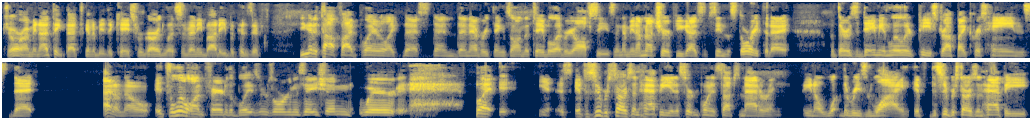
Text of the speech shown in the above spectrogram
sure. I mean, I think that's going to be the case regardless of anybody because if you get a top five player like this, then then everything's on the table every offseason. I mean, I'm not sure if you guys have seen the story today, but there was a Damian Lillard piece dropped by Chris Haynes that I don't know. It's a little unfair to the Blazers organization where, but it, if a superstar is unhappy at a certain point, it stops mattering. You know what the reason why? If the superstar is unhappy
